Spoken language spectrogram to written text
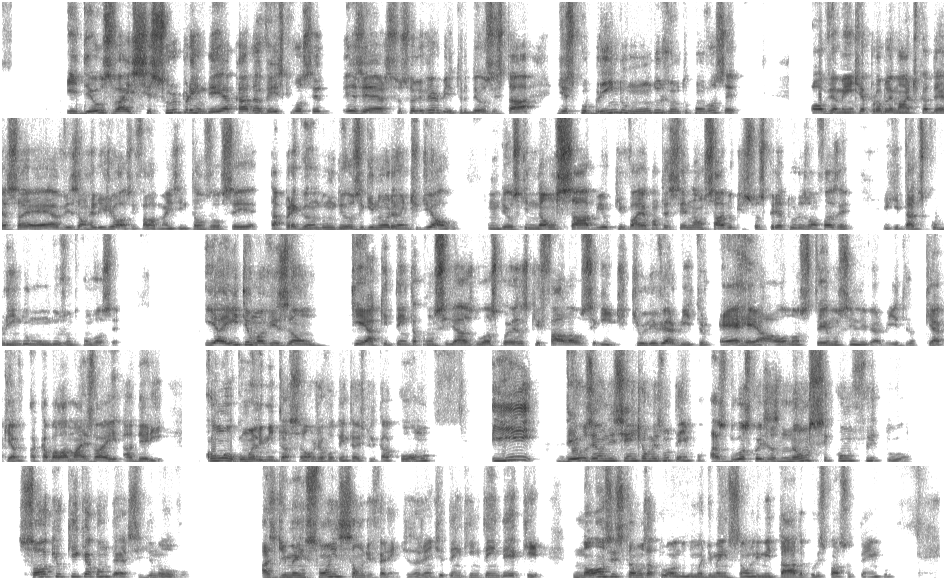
E Deus vai se surpreender a cada vez que você exerce o seu livre-arbítrio. Deus está descobrindo o mundo junto com você. Obviamente, a problemática dessa é a visão religiosa, e falar, mas então você está pregando um Deus ignorante de algo um Deus que não sabe o que vai acontecer, não sabe o que suas criaturas vão fazer e que está descobrindo o mundo junto com você. E aí tem uma visão que é a que tenta conciliar as duas coisas, que fala o seguinte, que o livre-arbítrio é real, nós temos sim livre-arbítrio, que é a que a Kabbalah mais vai aderir, com alguma limitação, já vou tentar explicar como, e Deus é onisciente ao mesmo tempo. As duas coisas não se conflituam. Só que o que, que acontece? De novo, as dimensões são diferentes. A gente tem que entender que nós estamos atuando numa dimensão limitada por espaço-tempo.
